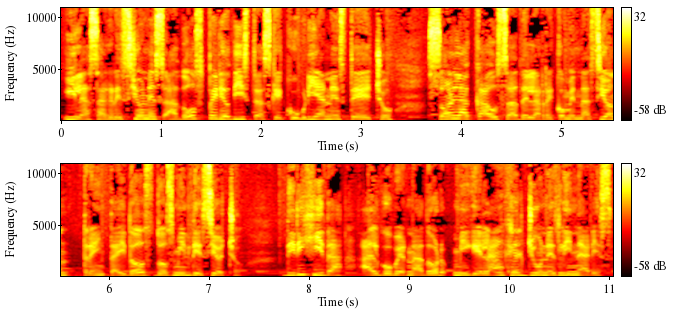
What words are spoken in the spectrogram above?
y las agresiones a dos periodistas que cubrían este hecho son la causa de la Recomendación 32-2018, dirigida al gobernador Miguel Ángel Yunes Linares,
